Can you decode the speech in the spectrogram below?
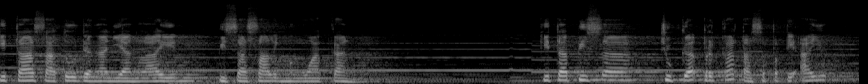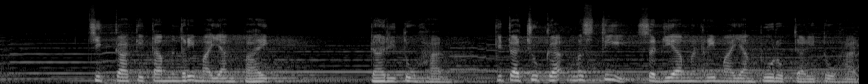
kita satu dengan yang lain bisa saling menguatkan. Kita bisa juga berkata seperti Ayub, jika kita menerima yang baik dari Tuhan, kita juga mesti sedia menerima yang buruk dari Tuhan.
